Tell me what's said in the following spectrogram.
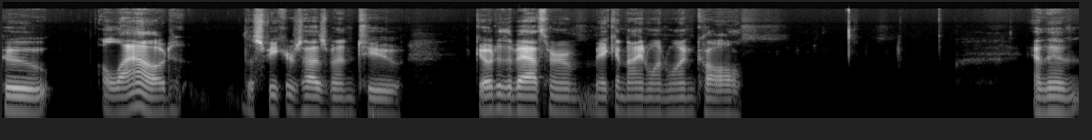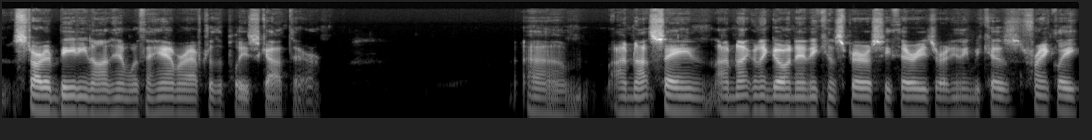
who allowed the speaker's husband to go to the bathroom, make a 911 call, and then started beating on him with a hammer after the police got there. Um, I'm not saying I'm not going to go into any conspiracy theories or anything because, frankly,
